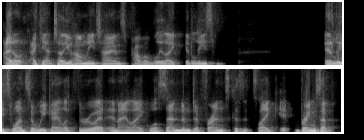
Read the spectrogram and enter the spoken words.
I don't. I can't tell you how many times. Probably like at least at least once a week. I look through it and I like will send them to friends because it's like it brings up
